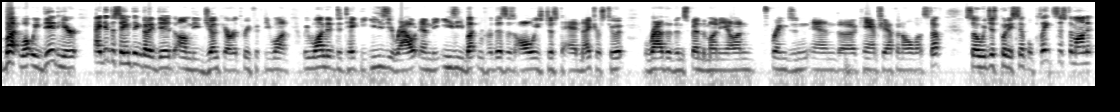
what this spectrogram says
But what we did here, I did the same thing that I did on the Junkyard 351. We wanted to take the easy route, and the easy button for this is always just to add nitrous to it rather than spend the money on springs and, and uh, camshaft and all that stuff. So we just put a simple plate system on it.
